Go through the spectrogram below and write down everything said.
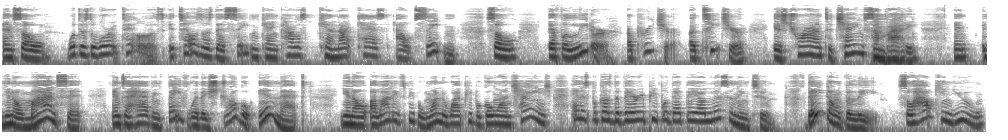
And so what does the word tell us? It tells us that Satan can cause, cannot cast out Satan. So if a leader, a preacher, a teacher is trying to change somebody and, you know, mindset into having faith where they struggle in that, you know, a lot of these people wonder why people go unchanged, and it's because the very people that they are listening to, they don't believe. So how can you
